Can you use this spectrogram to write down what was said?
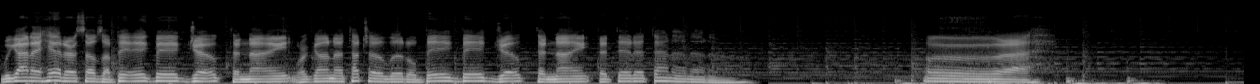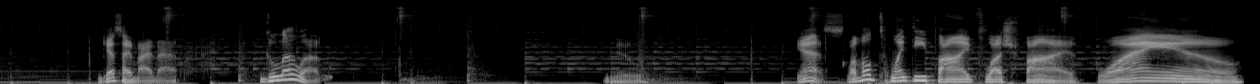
We gotta hit ourselves a big, big joke tonight. We're gonna touch a little big, big joke tonight. Da, da, da, da, da, da, da. Uh, guess I buy that. Glow up. No. Yes, level 25 flush 5. Wow.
